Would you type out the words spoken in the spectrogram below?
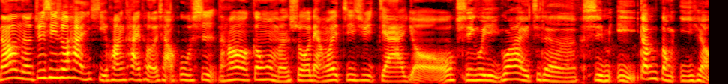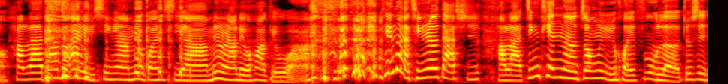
然后呢，GC 说他很喜欢开头的小故事，然后跟我们说两位继续讲。加油！是因为我的这个心意感动一下。好啦，大家都爱雨欣啊，没有关系啊，没有人要留话给我啊。天哪，情热大师！好啦，今天呢，终于回复了，就是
